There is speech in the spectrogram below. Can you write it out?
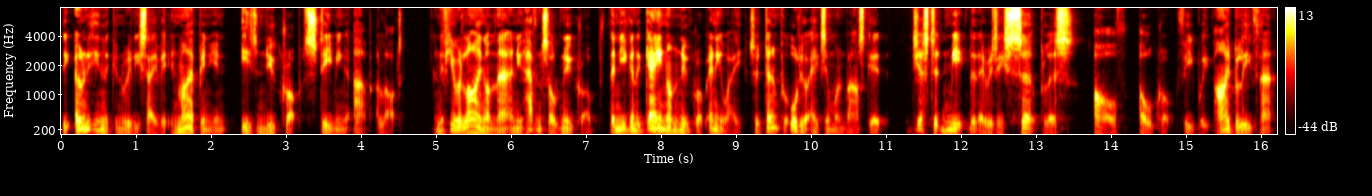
the only thing that can really save it, in my opinion, is new crop steaming up a lot. And if you're relying on that and you haven't sold new crop, then you're going to gain on new crop anyway. So don't put all your eggs in one basket just admit that there is a surplus of old crop feed wheat. I believe that,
